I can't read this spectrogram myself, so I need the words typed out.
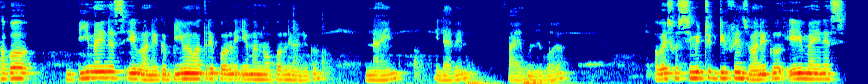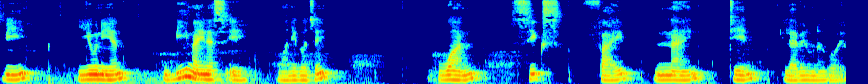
अब बी माइनस ए भनेको बीमा मात्रै पर्ने एमा नपर्ने भनेको नाइन इलेभेन फाइभ हुने भयो। अब यसको सिमेट्रिक डिफ्रेन्स भनेको A minus B union B minus A भनेको चाहिँ one six five nine ten eleven हुन गयो।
